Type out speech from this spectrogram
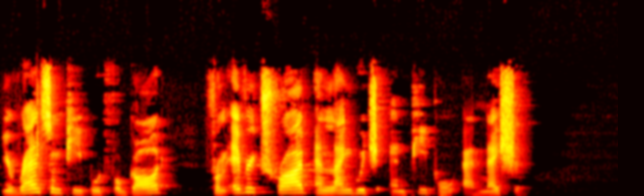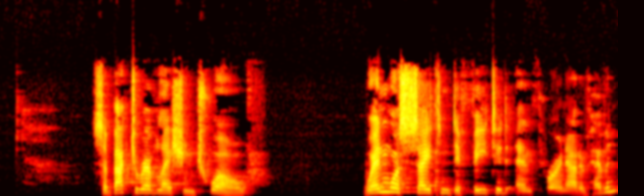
you ransomed people for God from every tribe and language and people and nation. So back to Revelation 12. When was Satan defeated and thrown out of heaven?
